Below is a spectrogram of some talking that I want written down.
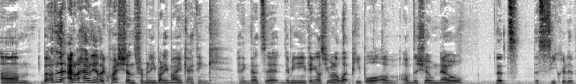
Um, but other than, I don't have any other questions from anybody, Mike. I think I think that's it. I mean, anything else you want to let people of of the show know? That's the secretive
